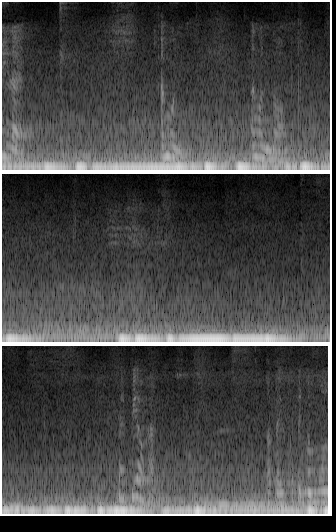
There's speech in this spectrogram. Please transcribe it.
นี่เลยองุ่นองุ่นดองไม่เปรี้ยวค่ะ ก็เป็นมะม่วง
